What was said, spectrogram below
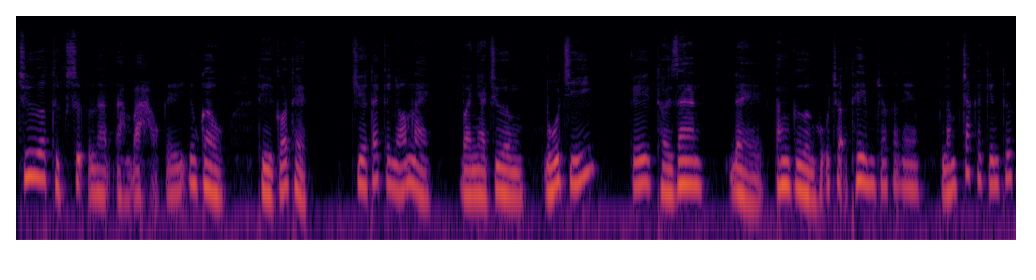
chưa thực sự là đảm bảo cái yêu cầu thì có thể chia tách cái nhóm này và nhà trường bố trí cái thời gian để tăng cường hỗ trợ thêm cho các em, nắm chắc cái kiến thức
